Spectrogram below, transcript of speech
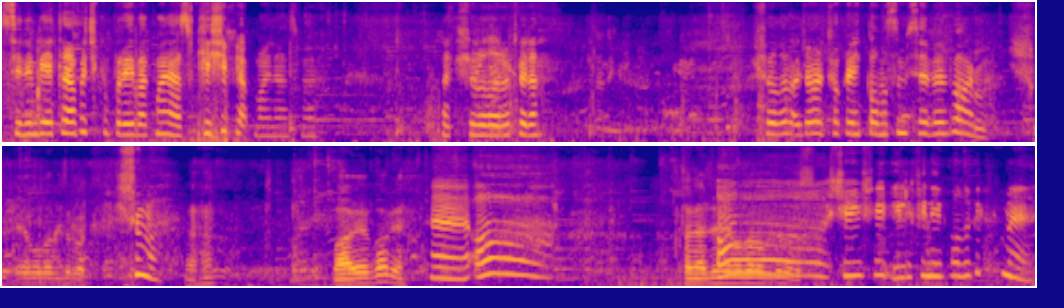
Senin bir etrafa çıkıp buraya bakman lazım. Keşif yapman lazım. Bak şuralara falan. Şuralar acaba çok renkli olmasının bir sebebi var mı? Şu ev olabilir bak. Şu mu? Aha. Mavi ev var ya. He. Aa. Tanerlerin evi olabilir orası. Şey şey Elif'in evi olabilir mi?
